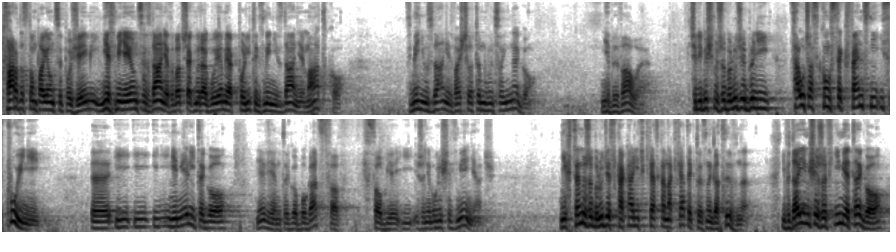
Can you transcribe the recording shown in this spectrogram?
twardo stąpający po ziemi, nie zmieniający zdania. Zobaczcie, jak my reagujemy, jak polityk zmieni zdanie. Matko, zmienił zdanie, 20 lat temu mówił co innego. Niebywałe. Chcielibyśmy, żeby ludzie byli cały czas konsekwentni i spójni e, i, i, i nie mieli tego, nie wiem, tego bogactwa w sobie i że nie mogli się zmieniać. Nie chcemy, żeby ludzie skakali z kwiatka na kwiatek, to jest negatywne. I wydaje mi się, że w imię tego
